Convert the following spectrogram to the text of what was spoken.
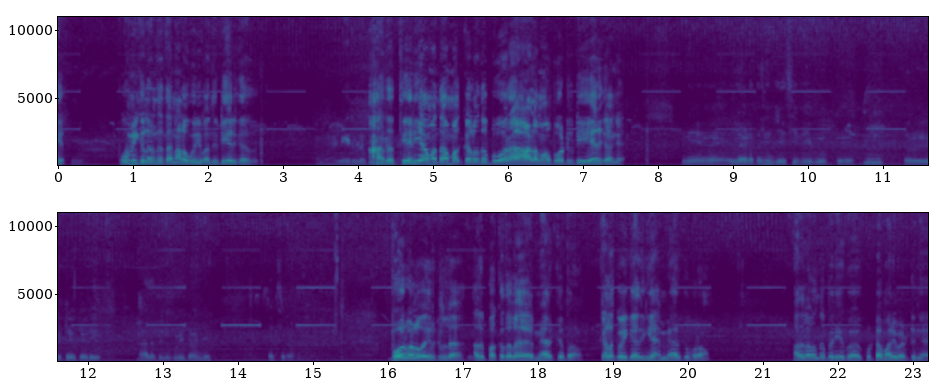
நீர். பூமிக்குள்ளேருந்து தன்னால் ஊறி வந்துக்கிட்டே இருக்காது. அதை தெரியாமல் தான் மக்கள் வந்து போரை ஆழமாக போட்டுக்கிட்டே இருக்காங்க. எல்லா இடத்துலையும் ஜேசிபியை கூப்பிட்டு. ஒரு எட்டு எட்டு அடி ஆழத்துக்கு குழி தோண்டி வச்சிடும் போர்வெல் இருக்குல்ல அது பக்கத்தில் மேற்கு புறம். கிழக்கு வைக்காதீங்க மேற்கு புறம். அதில் வந்து பெரிய குட்டை மாதிரி வெட்டுங்க.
